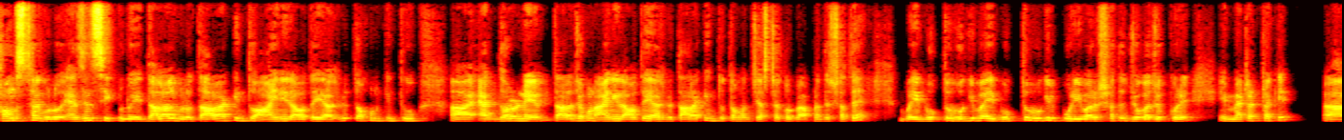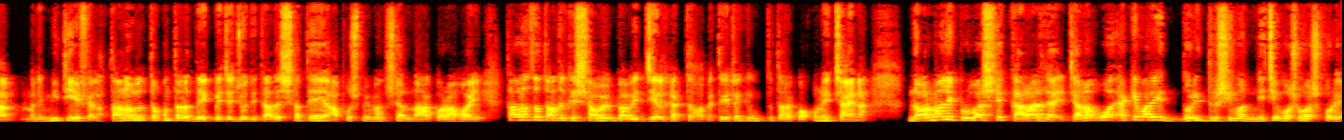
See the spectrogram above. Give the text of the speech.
সংস্থাগুলো, এজেন্সিগুলো, এই দালালগুলো, তারা কিন্তু আইনের আওতায় আসবে। তখন কিন্তু এক ধরনের তারা যখন আইনের আওতায় আসবে, তারা কিন্তু তখন চেষ্টা করবে আপনাদের সাথে বা এই ভুক্তভোগী বা এই ভুক্তভোগীর পরিবারের সাথে যোগাযোগ করে এই ম্যাটারটাকে মানে মিটিয়ে ফেলা। তা না হলে তখন তারা দেখবে যে যদি তাদের সাথে আপোষ মীমাংসা না করা হয়, তাহলে তো তাদেরকে স্বাভাবিকভাবে জেল খাটতে হবে। তো এটা কিন্তু তারা কখনোই চায় না। নর্মালি প্রবাসে কারা যায়? যারা ও একেবারে দরিদ্র সীমার নিচে বসবাস করে,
